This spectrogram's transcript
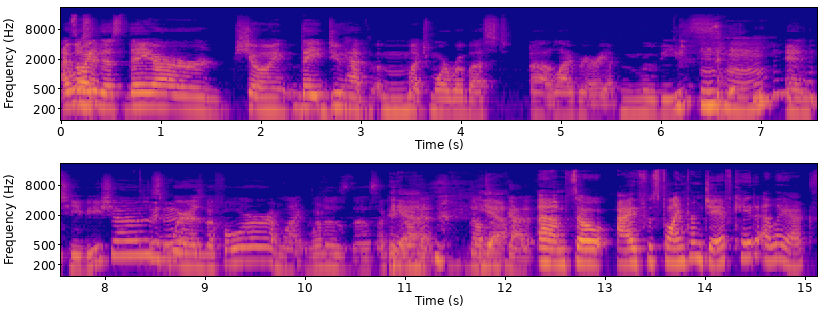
I will So I- say this: they are showing. They do have a much more robust uh, library of movies mhm. and TV shows. Whereas before, I'm like, what is this? Okay, Yeah. go ahead. Delta, Yeah. got it. um so I was flying from JFK to LAX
